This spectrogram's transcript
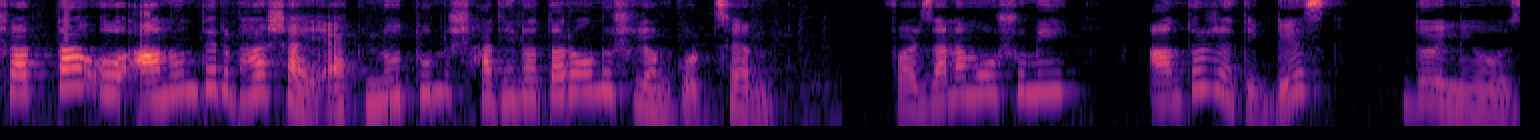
সত্তা ও আনন্দের ভাষায় এক নতুন স্বাধীনতার অনুশীলন করছেন। ফারজানা মৌসুমী আন্তর্জাতিক ডেস্ক দোয়েল নিউজ।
